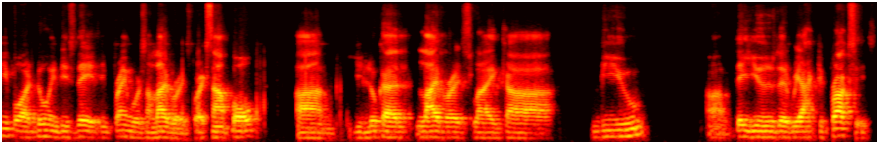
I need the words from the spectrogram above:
people are doing these days in frameworks and libraries. For example, um, you look at libraries like uh, Vue, uh, they use the reactive proxies.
